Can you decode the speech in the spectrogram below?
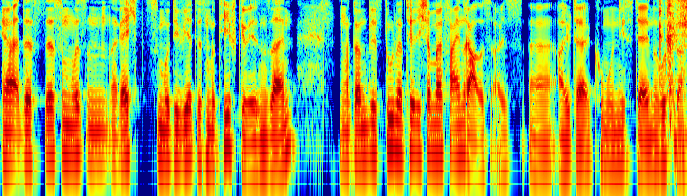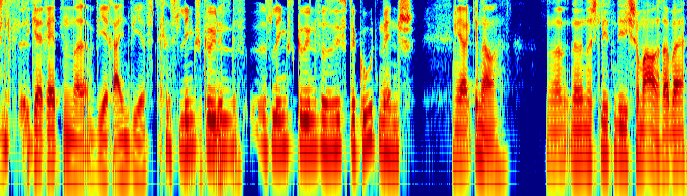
Ja, das, das muss ein rechtsmotiviertes Motiv gewesen sein. Und dann bist du natürlich schon mal fein raus als äh, alter Kommunist, der in Russland Zigaretten äh, wie reinwirft. Das linksgrün, das linksgrün versiffte Gutmensch. Ja, genau. Dann, schließen die dich schon mal aus. Aber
